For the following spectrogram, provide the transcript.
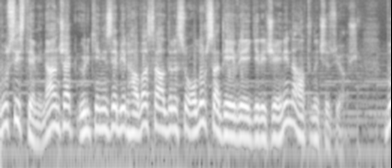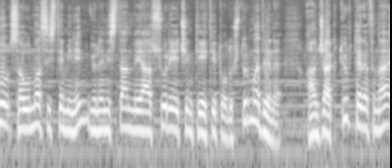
Bu sistemin ancak ülkenize bir hava saldırısı olursa devreye gireceğinin altını çiziyor. Bu savunma sisteminin Yunanistan veya Suriye için tehdit oluşturmadığını ancak Türk tarafına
